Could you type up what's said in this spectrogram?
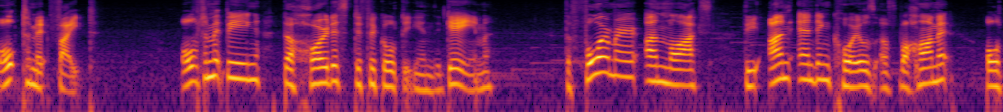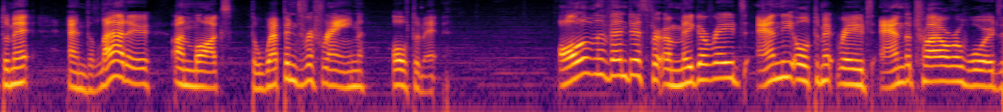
Ultimate fight. Ultimate being the hardest difficulty in the game. The former unlocks the unending coils of Bahamut Ultimate, and the latter unlocks the Weapons Refrain Ultimate all of the vendors for Omega Raids and the Ultimate Raids and the Trial Rewards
